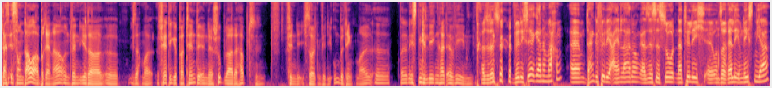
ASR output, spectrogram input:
das ist so ein Dauerbrenner und wenn ihr da, äh, ich sag mal, fertige Patente in der Schublade habt, finde ich, sollten wir die unbedingt mal äh, bei der nächsten Gelegenheit erwähnen. Also das würde ich sehr gerne machen. Ähm, danke für die Einladung. Also es ist so, natürlich, äh, unsere Rallye im nächsten Jahr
